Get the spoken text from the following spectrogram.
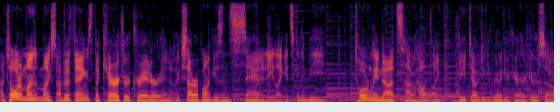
I'm told among, amongst other things, the character creator in Cyberpunk is insanity. Like it's gonna be totally nuts how, how like detailed you can be with your character. So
